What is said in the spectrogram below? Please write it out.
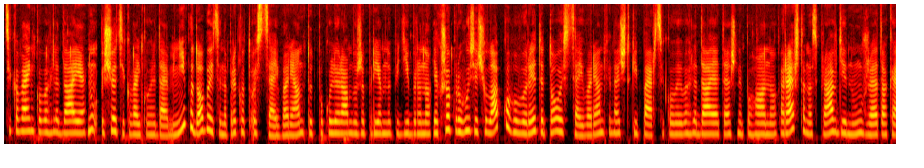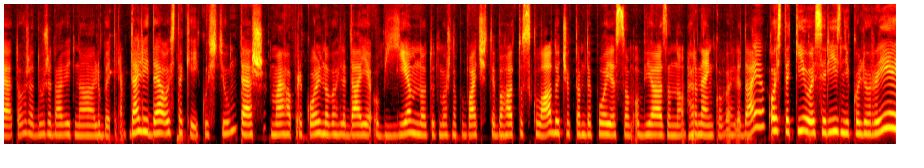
цікавенько виглядає. Ну що цікавенько виглядає? Мені подобається, наприклад, ось цей варіант. Тут по кольорам дуже приємно підібрано. Якщо про гусячу лапку говорити, то ось цей варіант він наче такий персиковий виглядає теж непогано. Решта насправді ну вже таке, то вже дуже навіть на любителя. Далі йде ось такий костюм, теж мега прикольно виглядає об'ємно. Тут можна побачити багато складочок, там де поясом обв'язано, гарненько виглядає. Ось такі ось різні кольори,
